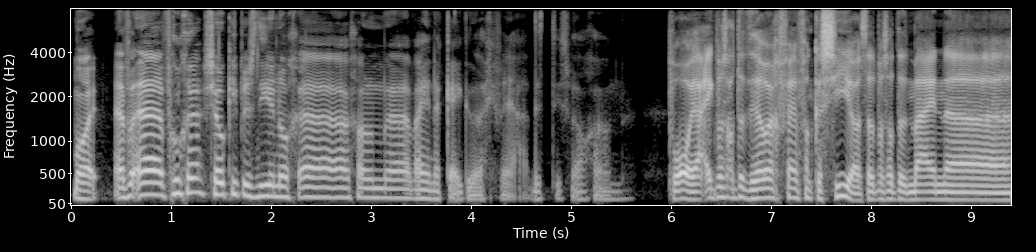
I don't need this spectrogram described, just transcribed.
Mooi. En eh, vroeger, showkeepers die je nog eh, gewoon eh, waar je naar keek, dan dacht je van ja, dit is wel gewoon... Boah, ja, ik was altijd heel erg fan van Casillas. Dat was altijd mijn, eh,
